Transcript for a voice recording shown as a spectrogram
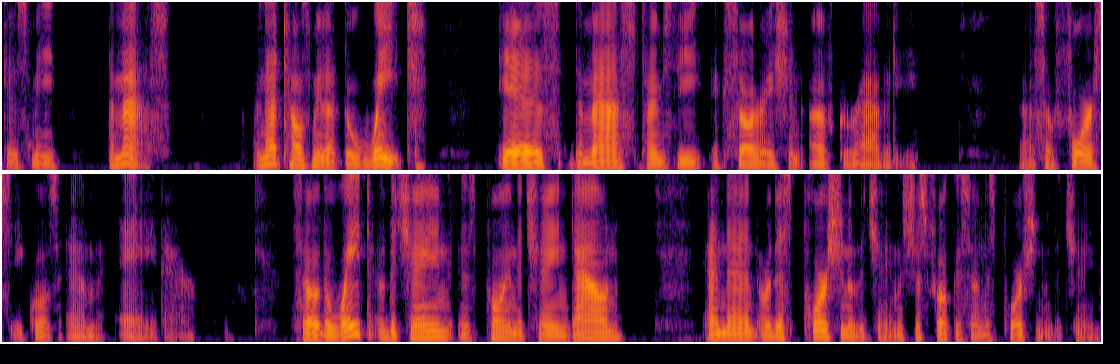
gives me the mass. And that tells me that the weight is the mass times the acceleration of gravity. Uh, so force equals ma there. So the weight of the chain is pulling the chain down and then, or this portion of the chain, let's just focus on this portion of the chain.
